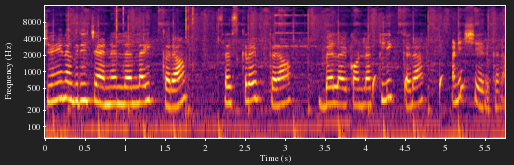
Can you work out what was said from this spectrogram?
जयनगरी चॅनलला लाईक करा सबस्क्राईब करा बेल आयकॉनला क्लिक करा आणि शेअर करा.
